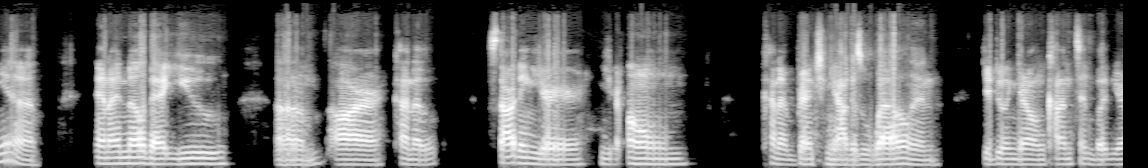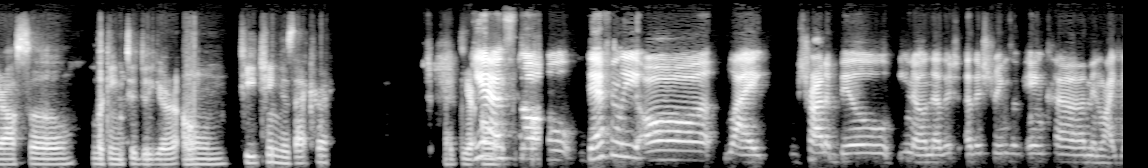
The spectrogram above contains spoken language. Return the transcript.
yeah. And I know that you um, are kind of starting your your own kind of branching out as well and you're doing your own content but you're also looking to do your own teaching is that correct like yeah own- so definitely all like trying to build you know another other streams of income and like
